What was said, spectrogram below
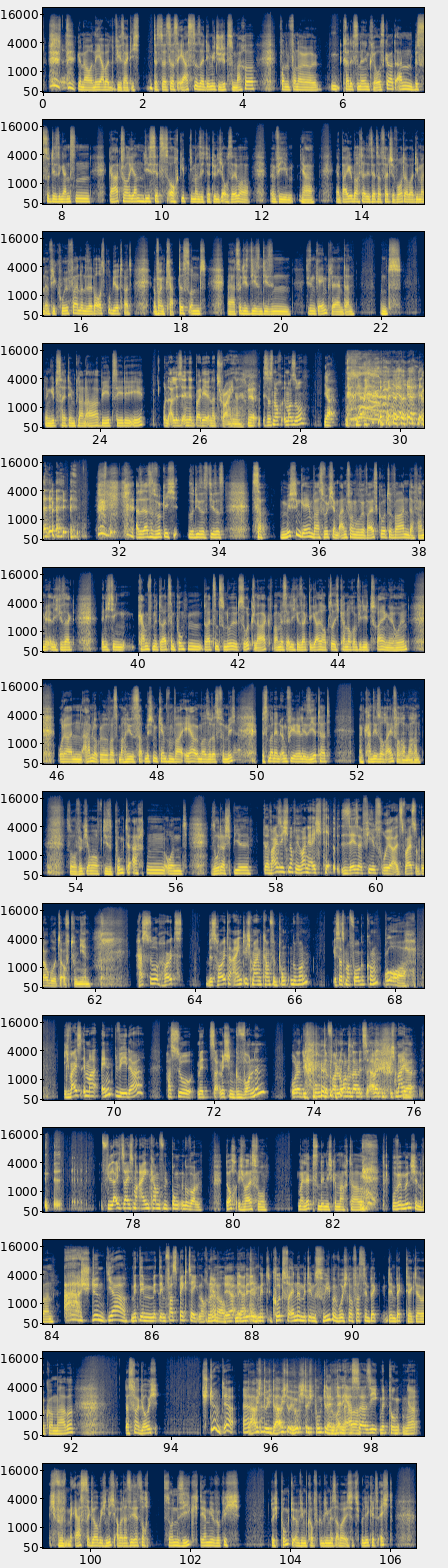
Genau, nee, aber wie gesagt, ich, das, das ist das Erste, seitdem ich Jiu-Jitsu mache, von, von der traditionellen Close Guard an bis zu diesen ganzen Guard-Varianten, die es jetzt auch gibt, die man sich natürlich auch selber irgendwie, ja, beigebracht hat, ist jetzt das falsche Wort, aber die man irgendwie cool fand und selber ausprobiert hat. Irgendwann klappt es und man hat so diesen, diesen, diesen, diesen Gameplan dann. Und dann gibt es halt den Plan A, B, C, D, E. Und alles endet bei dir in einer Triangle. Ja. Ist das noch immer so? Ja. ja. also das ist wirklich so dieses, dieses Sub Mission Game war es wirklich am Anfang, wo wir Weißgurte waren. Da haben wir ehrlich gesagt, wenn ich den Kampf mit 13 Punkten, 13 zu 0 zurücklag, war mir es ehrlich gesagt egal. Hauptsache ich kann auch irgendwie die Triangle holen oder einen Armlock oder sowas machen. Dieses Submission-Kämpfen war eher immer so das für mich, bis man dann irgendwie realisiert hat, man kann es auch einfacher machen. So wirklich auch mal auf diese Punkte achten und so das Spiel. Da weiß ich noch, wir waren ja echt sehr, sehr viel früher als Weiß- und Blaugurte auf Turnieren. Hast du heute bis heute eigentlich mal einen Kampf in Punkten gewonnen? Ist das mal vorgekommen? Boah. Ich weiß immer, entweder hast du mit Submission gewonnen oder durch Punkte verloren oder mit. Aber ich meine, ja. Äh, vielleicht sei es mal ein Kampf mit Punkten gewonnen. Doch, ich weiß wo. Mein letzten, den ich gemacht habe. wo wir in München waren. Ah, stimmt, ja. Mit dem, mit dem fast Backtake noch, ne? Genau. Ja, mit, ja, mit, ja. dem, mit kurz vor Ende mit dem Sweep und wo ich noch fast den, Back, den Backtake da bekommen habe. Das war, glaube ich, Stimmt, ja. da habe ich, durch, da hab ich durch, wirklich durch Punkte dein, gewonnen. dein erster Sieg mit Punkten, ja. Ich erste glaube ich nicht, aber das ist jetzt noch so ein Sieg, der mir wirklich durch Punkte irgendwie im Kopf geblieben ist. Aber ich, ich überlege jetzt echt,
